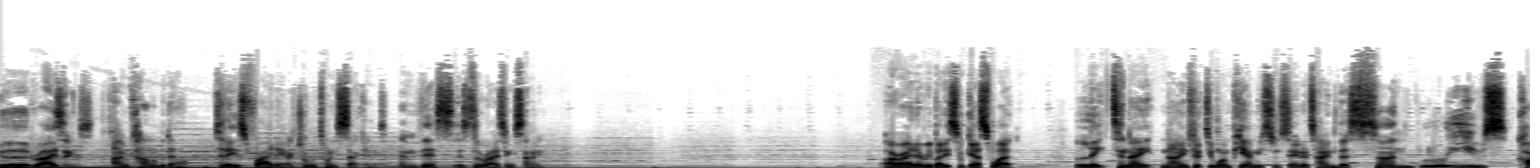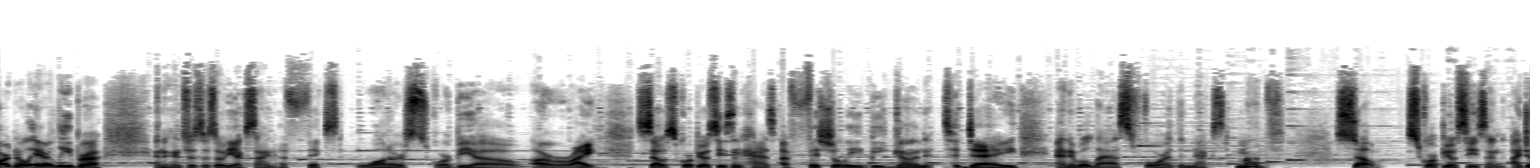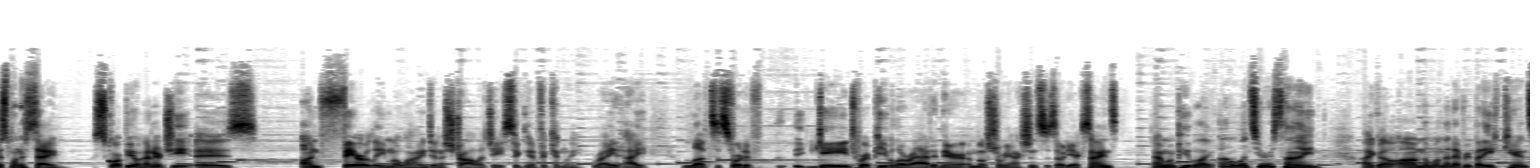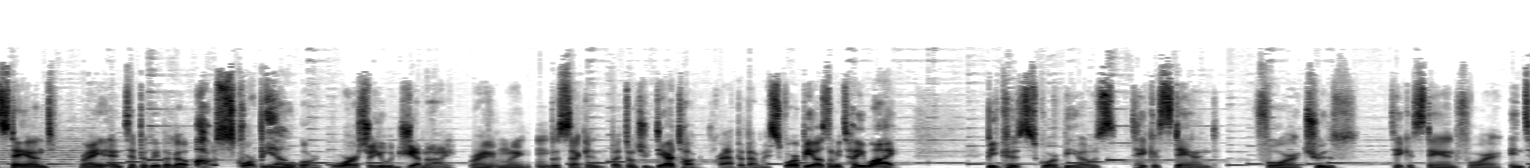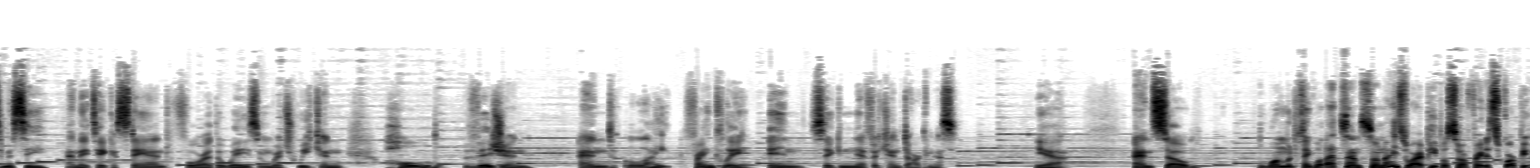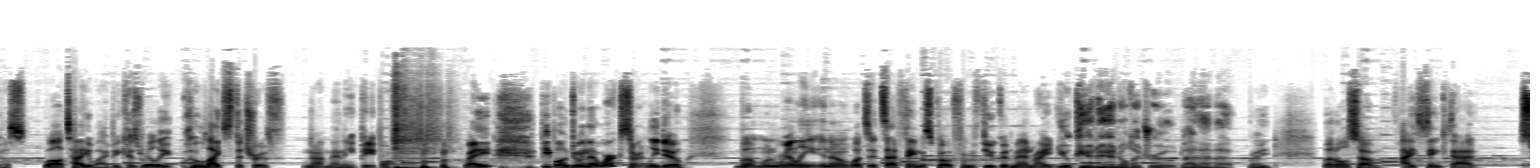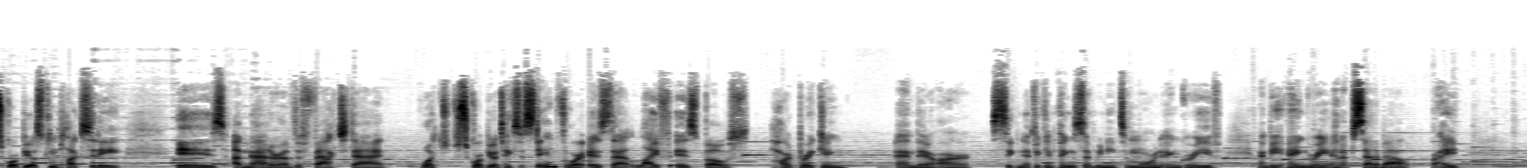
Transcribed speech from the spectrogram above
Good risings. I'm Colin Bedell. Today is Friday, October 22nd, and this is the Rising Sign. All right, everybody. So guess what? Late tonight, 9:51 p.m. Eastern Standard Time, the sun leaves cardinal air Libra and enters the zodiac sign of fixed water Scorpio. All right. So Scorpio season has officially begun today and it will last for the next month. So, Scorpio season. I just want to say Scorpio energy is unfairly maligned in astrology significantly, right? I love to sort of gauge where people are at in their emotional reactions to zodiac signs. And when people are like, oh, what's your sign? I go, oh, I'm the one that everybody can't stand, right? And typically they'll go, oh, Scorpio? Or worse, are you a Gemini, right? I'm like, mm, the second. But don't you dare talk crap about my Scorpios. Let me tell you why. Because Scorpios take a stand for truth, take a stand for intimacy, and they take a stand for the ways in which we can hold vision and light, frankly, in significant darkness. Yeah. And so one would think, well, that sounds so nice. Why are people so afraid of Scorpios? Well, I'll tell you why, because really, who likes the truth? Not many people, right? People who are doing their work certainly do. But when really, you know, what's it's that famous quote from A Few Good Men, right? You can't handle the truth, blah, blah, blah, right? But also, I think that Scorpio's complexity is a matter of the fact that what Scorpio takes a stand for is that life is both heartbreaking and there are significant things that we need to mourn and grieve and be angry and upset about, right?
